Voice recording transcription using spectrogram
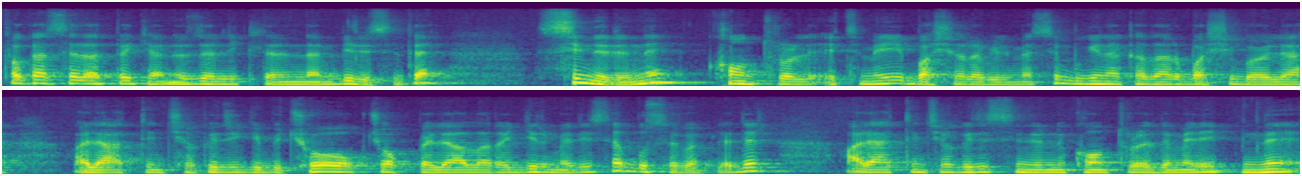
Fakat Sedat Peker'in özelliklerinden birisi de sinirini kontrol etmeyi başarabilmesi. Bugüne kadar başı böyle Alaaddin Çakıcı gibi çok çok belalara girmediyse bu sebepledir. Alaaddin Çakıcı sinirini kontrol edemeyip ne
